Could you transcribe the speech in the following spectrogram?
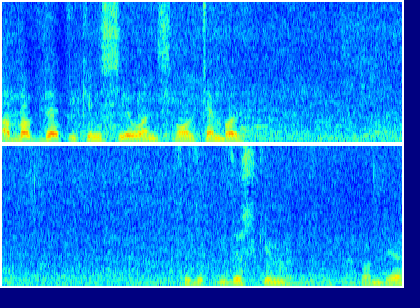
above that you can see one small temple. So we just came from there.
